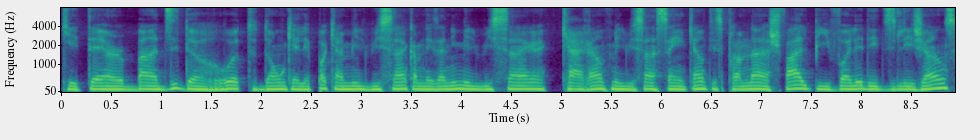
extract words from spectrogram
qui était un bandit de route. Donc, à l'époque, en 1800, comme les années 1840, 1850, il se promenait à cheval puis il volait des diligences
